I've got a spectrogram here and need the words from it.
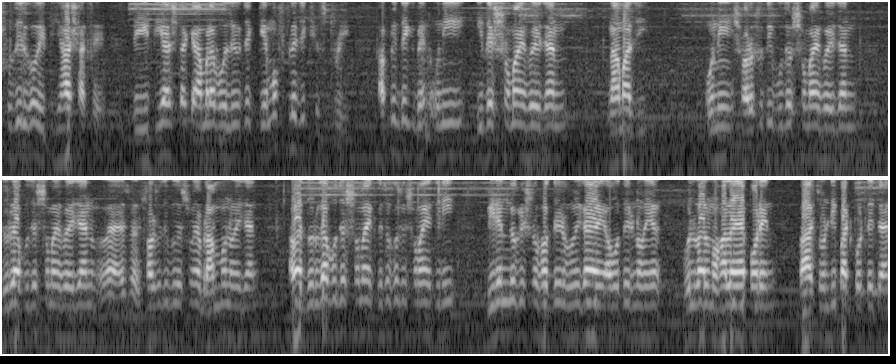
সুদীর্ঘ ইতিহাস আছে। যে ইতিহাসটাকে আমরা বলি যে কেমোফ্লেজিক হিস্ট্রি। আপনি দেখবেন উনি ঈদের সময় হয়ে যান নামাজি, উনি সরস্বতী পুজোর সময় হয়ে যান, দুর্গা পুজোর সময় হয়ে যান সরস্বতী পুজোর সময় ব্রাহ্মণ হয়ে যান, আবার দুর্গা পুজোর সময় কিছু কিছু সময় তিনি বীরেন্দ্র কৃষ্ণ ভদ্রের ভূমিকায় অবতীর্ণ হয়ে ভুলভাল মহালয়া পড়েন বা চণ্ডীপাঠ করতে চান।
